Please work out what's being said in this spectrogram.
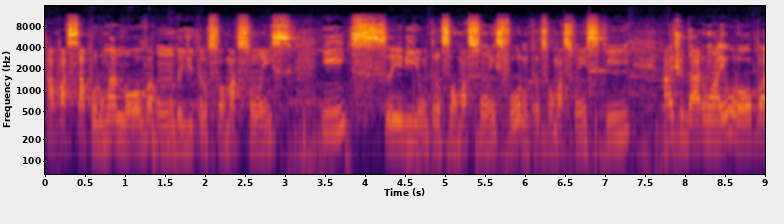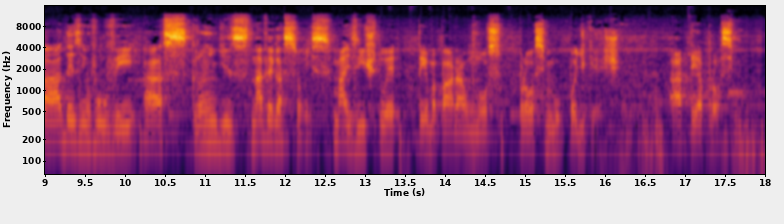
a passar por uma nova onda de transformações e seriam transformações, foram transformações que ajudaram a Europa a desenvolver as grandes navegações. Mas isto é tema para o nosso próximo podcast. Até a próxima.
